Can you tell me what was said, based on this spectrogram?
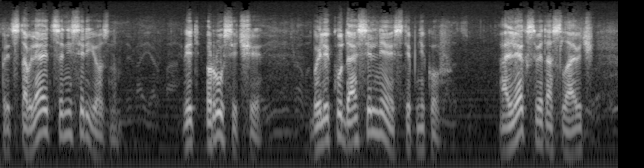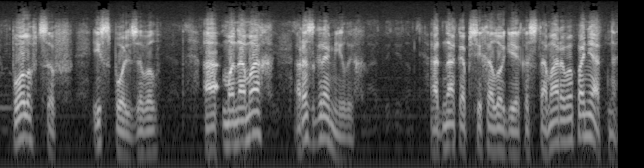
представляется несерьезным. Ведь русичи были куда сильнее степняков. Олег Святославич половцев использовал, а Мономах разгромил их. Однако психология Костомарова понятна.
